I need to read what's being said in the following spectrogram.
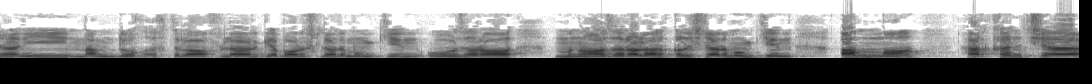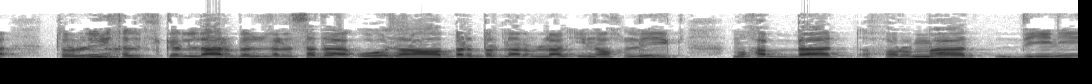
ya'ni mamduh ixtiloflarga borishlari mumkin o'zaro munozaralar qilishlari mumkin. Ammo har qancha turli xil fikrlar bildirsada o'zaro bir birlari bilan inoqlik muhabbat hurmat diniy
